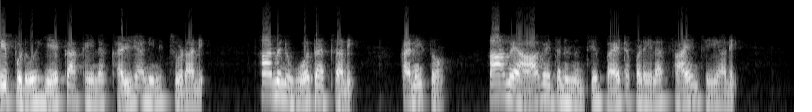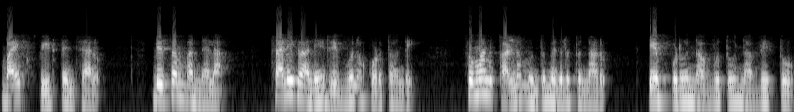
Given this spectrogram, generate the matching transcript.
ఇప్పుడు ఏకాకైన కళ్యాణిని చూడాలి. ఆమెను ఓదార్చాలి. కనీసం ఆమె ఆవేదన నుంచి బయటపడేలా సాయం చేయాలి. బైక్ స్పీడ్ పెంచాను. డిసెంబర్ నెల చలిగాలి రివ్వున కొడుతోంది. సుమన్ కళ్ళ ముందు మెదులుతున్నాడు. ఎప్పుడూ నవ్వుతూ నవ్విస్తూ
